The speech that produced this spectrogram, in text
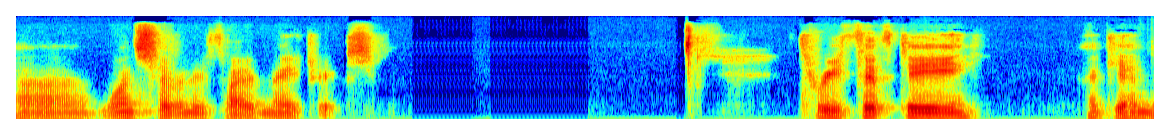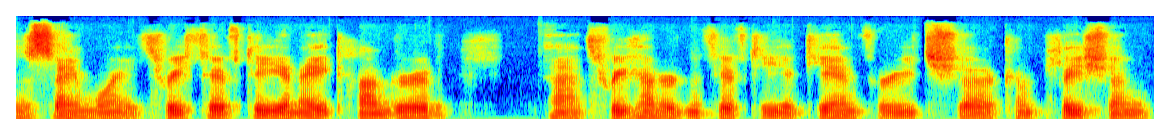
uh, 175 matrix. 350, again, the same way, 350 and 800, uh, 350 again for each uh, completion,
